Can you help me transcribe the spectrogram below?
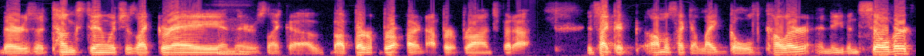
There's a tungsten, which is like gray, and there's like a, a burnt, uh, not burnt bronze, but a, it's like a almost like a light gold color, and even silver.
